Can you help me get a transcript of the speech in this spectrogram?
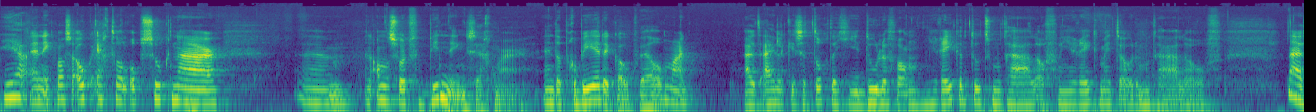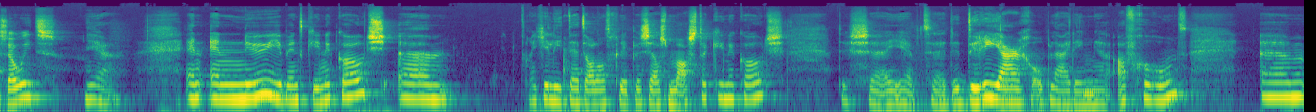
Ja. En ik was ook echt wel op zoek naar ehm, een ander soort verbinding, zeg maar. En dat probeerde ik ook wel, maar uiteindelijk is het toch dat je je doelen van je rekentoets moet halen of van je rekenmethode moet halen of nou, zoiets. Ja. En, en nu, je bent kindercoach. ehm, want je liet net al ontglippen, zelfs master kindercoach. Dus eh, je hebt eh, de driejarige opleiding eh, afgerond. Ehm,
